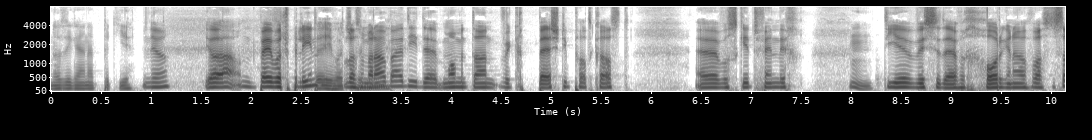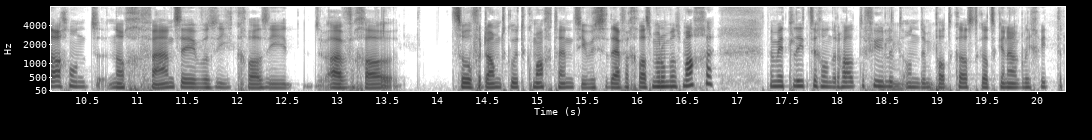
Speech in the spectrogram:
lasse ich gerne bei dir. Ja. Ja, und Baywatch Berlin lassen wir auch beide. Der momentan wirklich beste Podcast, äh, was es gibt, finde ich. Hm. Die wissen einfach genau, auf was es ankommt. Nach Fernsehen, wo sie quasi einfach auch so verdammt gut gemacht haben. Sie wissen einfach, was man muss machen damit die Leute sich unterhalten fühlen. Mhm. Und im Podcast geht es genau gleich weiter.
